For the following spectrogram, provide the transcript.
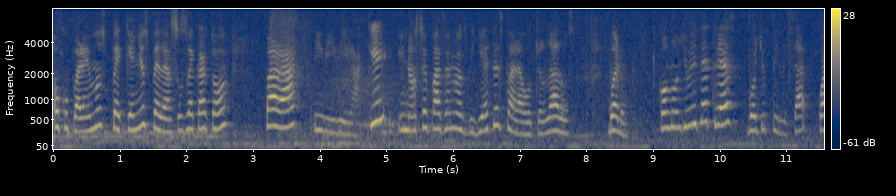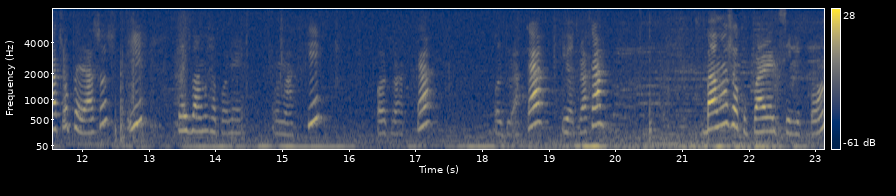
ocuparemos pequeños pedazos de cartón para dividir aquí y no se pasen los billetes para otros lados. Bueno, como yo hice tres, voy a utilizar cuatro pedazos y pues vamos a poner uno aquí, otro acá, otro acá y otro acá. Vamos a ocupar el silicón.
